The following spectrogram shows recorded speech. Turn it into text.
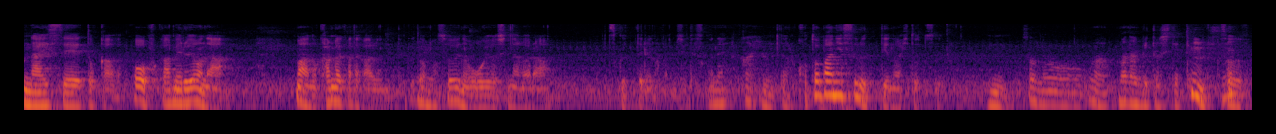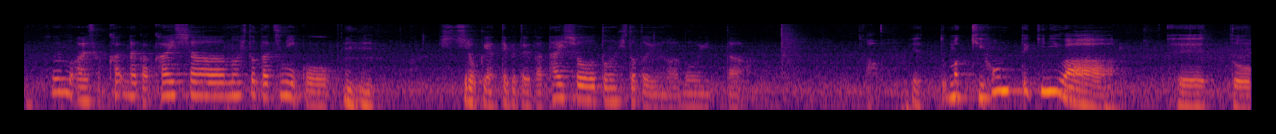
内政とかを深めるような、まあ、あの考え方があるんだけど、うん。まあそういうのを応用しながら作ってるような感じですかね。はい。うん。だから言葉にするっていうのは一つ、うん。その、まあ、学びとしてってうんことですね、そうそれもあれですかかなんか会社の人たちにこううんうん広くやっていくというか対象の人というのはどういった？えっとまあ、基本的には、えっと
